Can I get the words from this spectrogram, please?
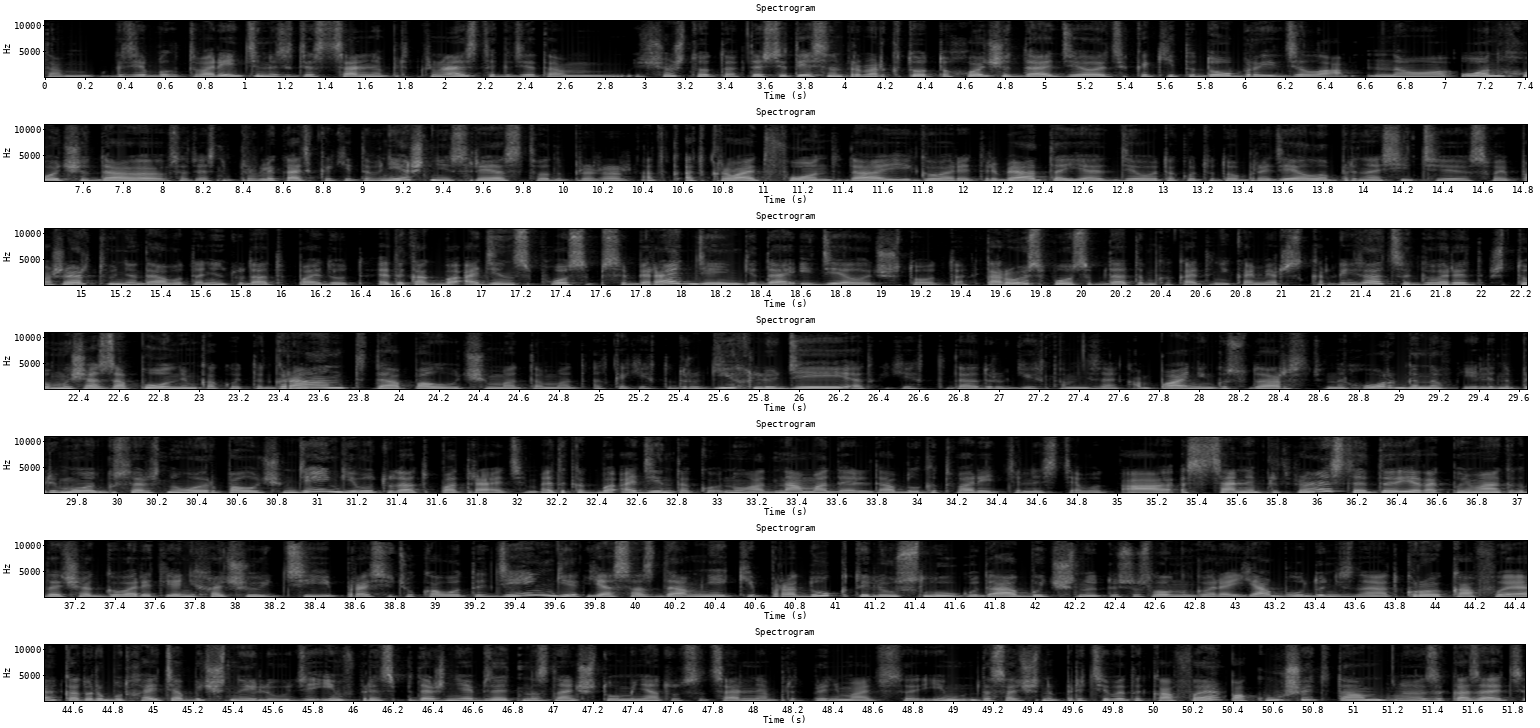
там, где благотворительность, где социальное предпринимательство, где там еще что-то. То есть, вот если, например, кто-то хочет, да, делать какие-то добрые дела, но он хочет, да, соответственно, привлекать какие-то внешние средства, например, от, открывает фонд, да, и говорит, ребята, я делаю такое-то доброе дело, приносите свои пожертвования, да, вот они туда-то пойдут. Это как бы один способ собирать деньги, да, и делать что-то. Второй способ, да, там какая-то некоммерческая организация говорит, что мы сейчас заполним какой-то грант, да, получим там, от, от каких-то других людей, от каких-то да, других, там, не знаю, компаний, государственных органов или напрямую от государственного органа получим деньги и вот туда-то потратим. Это как бы один такой, ну, одна модель, да, благотворительности. Вот. А социальное предпринимательство, это, я так понимаю, когда человек говорит, я не хочу идти просить у кого-то деньги, я создам некий продукт или услугу, да, обычную, то есть, условно говоря, я буду, не знаю, открою кафе, в которое будут ходить обычные люди, им, в принципе, даже не обязательно знать, что у меня тут социальное предпринимательство, им достаточно прийти в это кафе, покушать там, э, заказать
